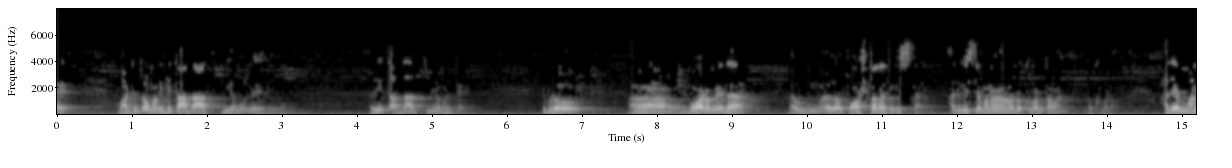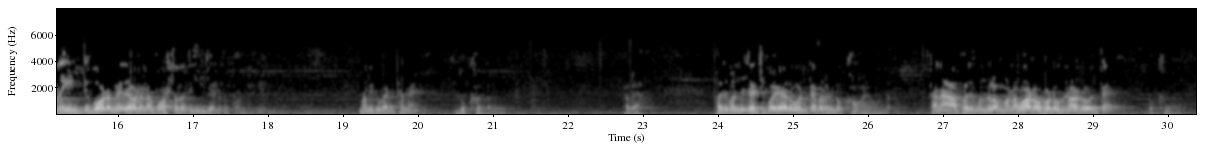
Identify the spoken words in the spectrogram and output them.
వాటితో మనకి తాదాత్మ్యము లేదు. అది తాదాత్మ్యం అంటే ఇప్పుడు గోడ మీద ఏదో పోస్టర్ అతికిస్తారు. అతికిస్తే మనం ఏమైనా దుఃఖపడతామా? దుఃఖపడం అదే మన ఇంటి గోడ మీద ఎవడైనా పోస్టర్ అతికించాడు అనుకోండి మనకి వెంటనే దుఃఖం కలుగుతుంది. కదా? పది మంది చచ్చిపోయారు అంటే మనకు దుఃఖం ఏమి ఉండదు. కానీ ఆ పది మందిలో మనవాడు ఒకడు ఉన్నాడు అంటే దుఃఖం కలుగుతుంది.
